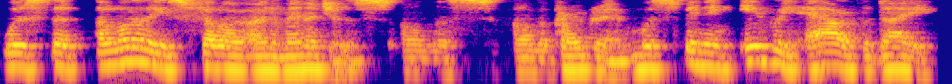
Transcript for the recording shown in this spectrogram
was that a lot of these fellow owner managers on this on the program were spending every hour of the day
